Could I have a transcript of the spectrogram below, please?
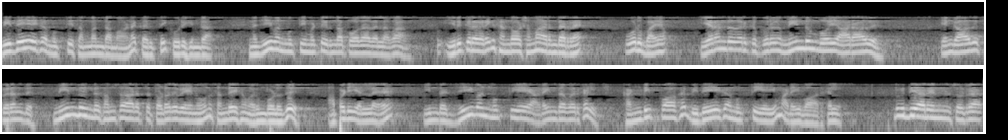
விதேக முக்தி சம்பந்தமான கருத்தை கூறுகின்றார். ஜீவன் முக்தி மட்டும் இருந்தா போதாதல்லவா? இருக்கிற வரைக்கும் சந்தோஷமா இருந்துடுறேன் ஒரு பயம். இறந்ததற்கு பிறகு மீண்டும் போய் யாராவது எங்காவது பிறந்து மீண்டும் இந்த சம்சாரத்தை தொடர வேணும்னு சந்தேகம் வரும்பொழுது அப்படி அல்ல. இந்த ஜீவன் முக்தியை அடைந்தவர்கள் கண்டிப்பாக விதேக முக்தியையும் அடைவார்கள். வித்யாரன் சொல்ற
